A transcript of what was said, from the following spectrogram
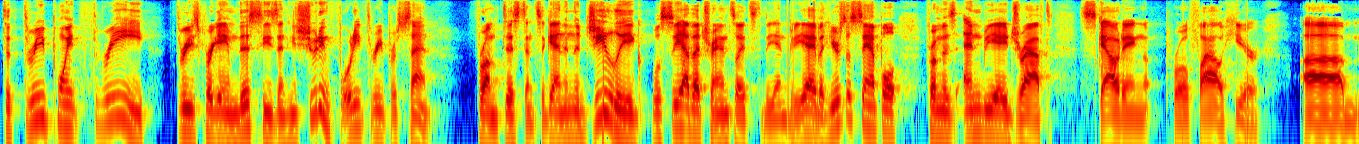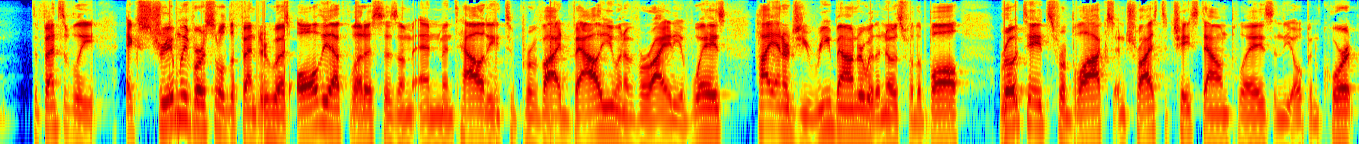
to 3.3 threes per game this season. He's shooting 43% from distance. Again, in the G League, we'll see how that translates to the NBA. But here's a sample from his NBA draft scouting profile here. Um, defensively, extremely versatile defender who has all the athleticism and mentality to provide value in a variety of ways. High energy rebounder with a nose for the ball rotates for blocks and tries to chase down plays in the open court.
